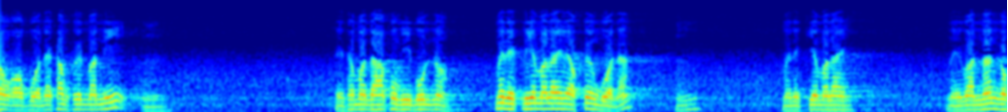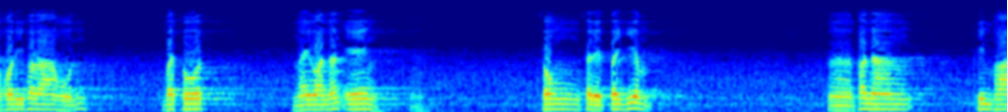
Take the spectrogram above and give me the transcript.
ต้องออกบวชในค่ำคืนวันนี้ในธรรมดาผู้มีบุญเนาะ ไม่ได้เตรียมอะไรแล้วเครื่องบวชนะไม่ได้เตรียมอะไร ในวันนั้นก็พอดีพระราหุลประสูตรในวันนั้นเอง ทรงเสด็จไปเยี่ยมพระนางพิมพา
